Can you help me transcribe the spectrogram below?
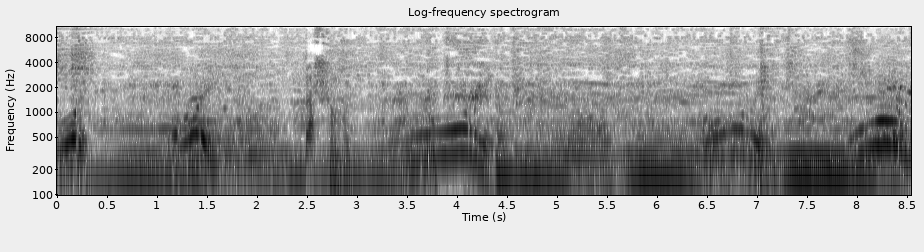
오리. 오리. 다시 한 번. 오리. 오리. 오리.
